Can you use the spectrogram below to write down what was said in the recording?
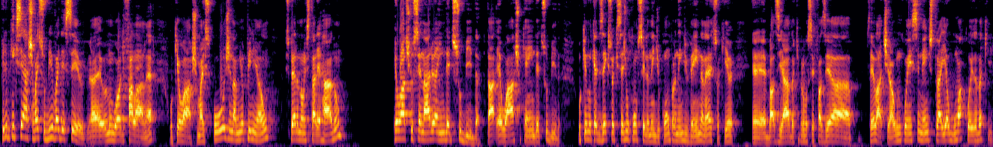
Felipe, o que, que você acha? Vai subir ou vai descer? É, eu não gosto de falar, né? O que eu acho, mas hoje, na minha opinião, espero não estar errado, eu acho que o cenário ainda é de subida, tá? Eu acho que ainda é de subida. O que não quer dizer que isso aqui seja um conselho nem de compra nem de venda, né? Isso aqui é, é baseado aqui para você fazer a, sei lá, tirar algum conhecimento, extrair alguma coisa daqui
